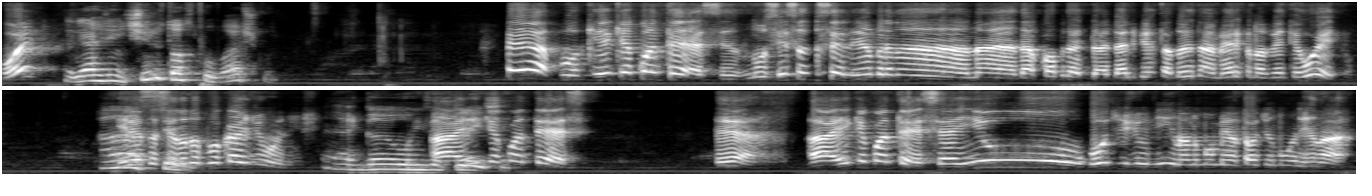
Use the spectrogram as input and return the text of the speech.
Oi? Ele é argentino e torce pro Vasco? É, porque o que acontece? Não sei se você lembra na, na da Copa da, da, Libertadores da América 98. Ah, ele é torcedor do Boca Juniors. É, ganhou o River Aí o que acontece? É, aí que acontece? Aí o gol de Juninho lá no Momental de Nunes lá.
